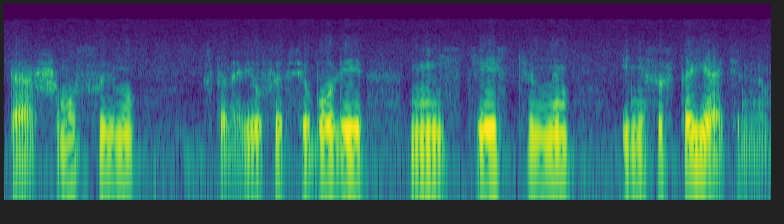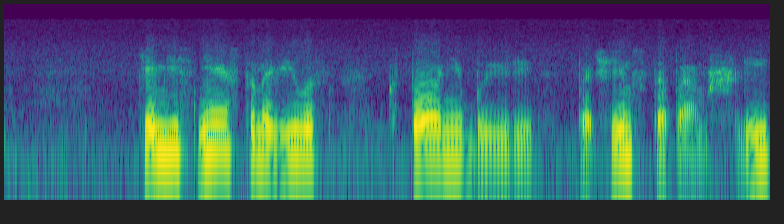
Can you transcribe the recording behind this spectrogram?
старшему сыну, становился все более неестественным и несостоятельным. Тем яснее становилось, кто они были, по чьим стопам шли,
